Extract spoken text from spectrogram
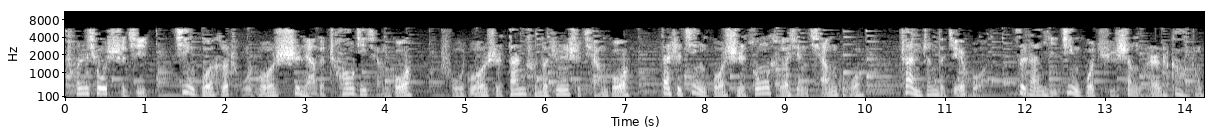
春秋时期，晋国和楚国是两个超级强国，楚国是单纯的军事强国，但是晋国是综合性强国。战争的结果自然以晋国取胜而告终。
